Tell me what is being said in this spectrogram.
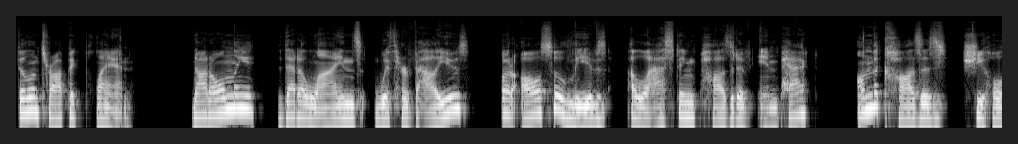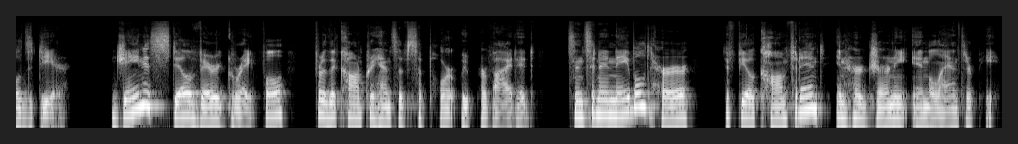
philanthropic plan, not only that aligns with her values, but also leaves a lasting positive impact on the causes she holds dear. Jane is still very grateful for the comprehensive support we provided, since it enabled her to feel confident in her journey in philanthropy.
